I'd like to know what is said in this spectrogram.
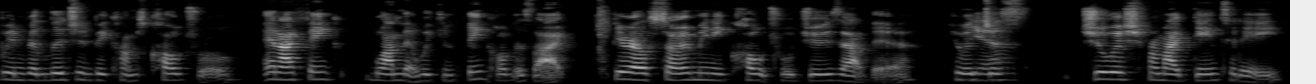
when religion becomes cultural and I think one that we can think of is like there are so many cultural Jews out there who are Yeah. just Jewish from identity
